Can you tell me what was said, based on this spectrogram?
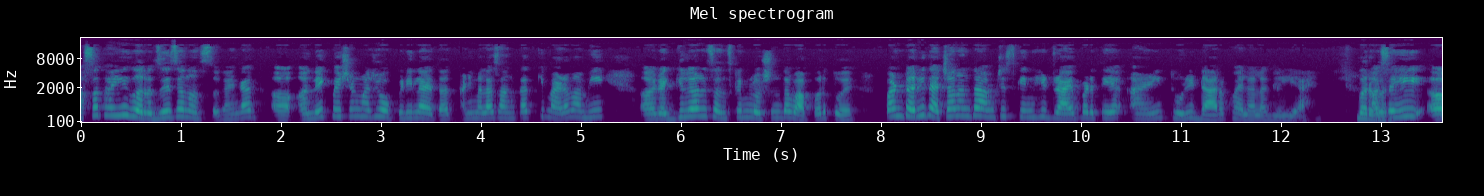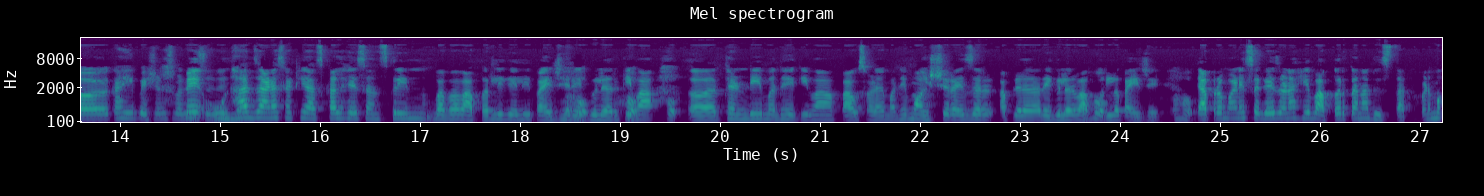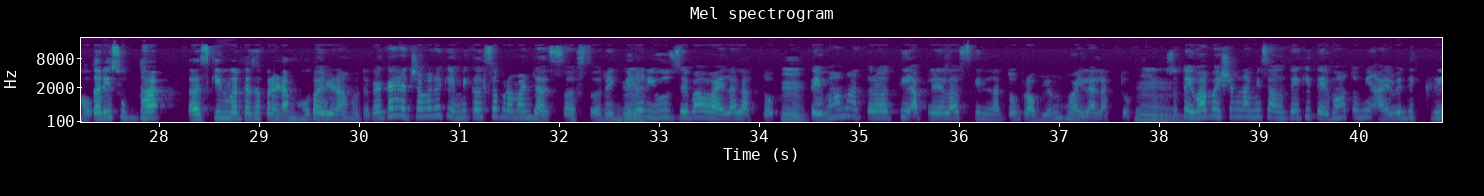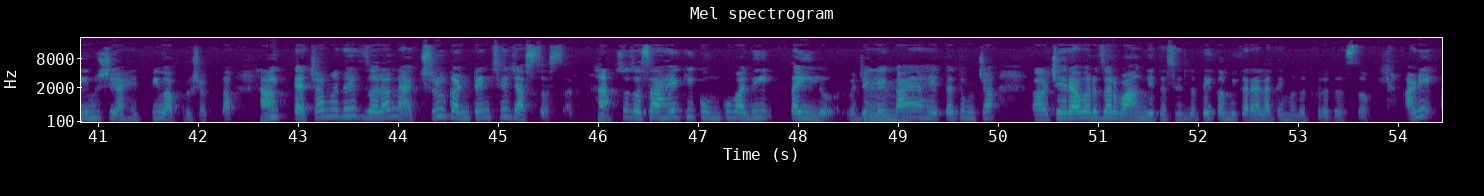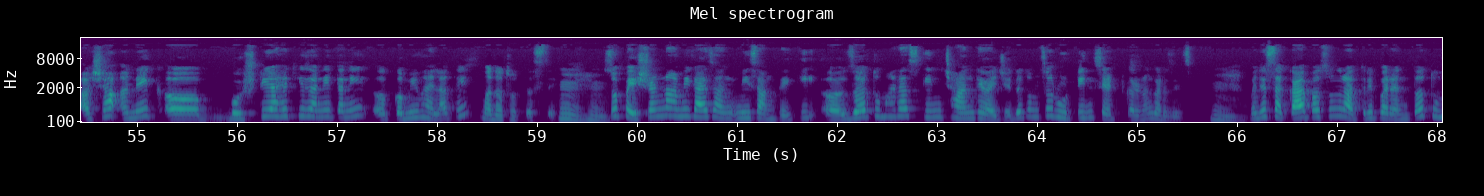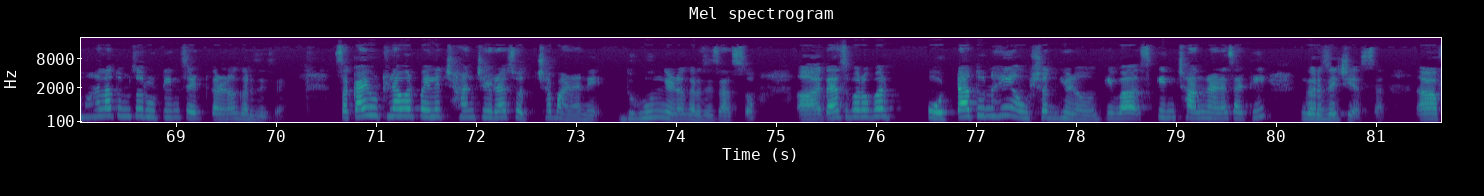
असं काही गरजेचं नसतं. कारण का अनेक पेशंट माझ्या ओपीडीला येतात आणि मला सांगतात की मॅडम आम्ही रेग्युलर सनस्क्रीन लोशन तर वापरतोय पण तरी त्याच्यानंतर आमची स्किन ही ड्राय पडते आणि थोडी डार्क व्हायला लागलेली आहे. असंही काही पेशंट्स म्हणजे उन्हात जाण्यासाठी आजकाल हे सनस्क्रीन बाबा वापरली गेली पाहिजे हो, रेग्युलर किंवा अ, थंडीमध्ये किंवा पावसाळ्यामध्ये मॉइश्चरायझर आपल्याला रेग्युलर वापरलं पाहिजे. हो. त्याप्रमाणे सगळेजण हे वापरताना दिसतात. पण मग हो. तरी सुद्धा स्किनवर त्याचा परिणाम होतो. परिणाम होतो. कारण का ह्याच्यामध्ये केमिकलचं प्रमाण जास्त असतं. रेग्युलर. यूज जेव्हा व्हायला लागतो तेव्हा मात्र ती आपल्याला स्किनला तो प्रॉब्लेम व्हायला लागतो. सो तेव्हा पेशंटना मी सांगते की तेव्हा तुम्ही आयुर्वेदिक क्रीम्स जी आहेत ती वापरू शकता. की त्याच्यामध्ये जरा नॅचरल कंटेंट्स हे जास्त हा. सो जसं आहे की कुंकुमादी तैल म्हणजे हे हम्म. काय आहे तर तुमच्या चेहऱ्यावर जर वांग येत असेल तर ते कमी करायला ते मदत करत असतं आणि अशा अनेक अ, गोष्टी आहेत की ज्यांनी त्यांनी अ, कमी व्हायला ते मदत होत असते हम्म, हम्म. सो पेशंटना आम्ही काय सांग मी सांगते की अ, जर तुम्हाला स्किन छान ठेवायची आहे, तर तुमचं रुटीन सेट करणं गरजेचं आहे हम्म. म्हणजे सकाळपासून रात्रीपर्यंत तुम्हाला तुमचं रुटीन सेट करणं गरजेचं आहे सकाळी उठल्यावर पहिले छान चेहरा स्वच्छ पाण्याने धुवून घेणं गरजेचं असतं त्याचबरोबर पोटातूनही औषध घेणं किंवा स्किन छान राहण्यासाठी गरजेची असतात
